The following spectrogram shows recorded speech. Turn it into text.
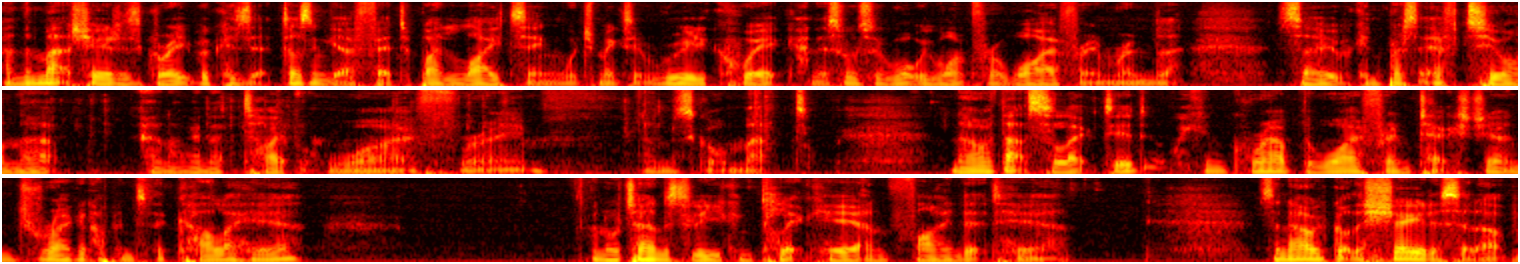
And the matte shader is great because it doesn't get affected by lighting, which makes it really quick. And it's also what we want for a wireframe render. So we can press F2 on that. And I'm going to type wireframe underscore matte. Now with that selected, we can grab the wireframe texture and drag it up into the color here and alternatively, you can click here and find it here. So now we've got the shader set up,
